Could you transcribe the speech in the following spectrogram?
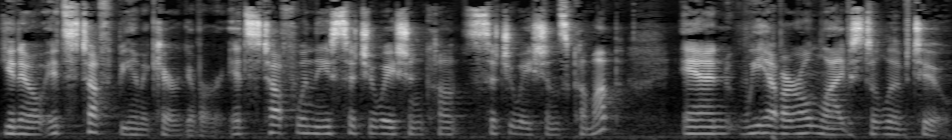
you know, it's tough being a caregiver. It's tough when these situation com- situations come up and we have our own lives to live too.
